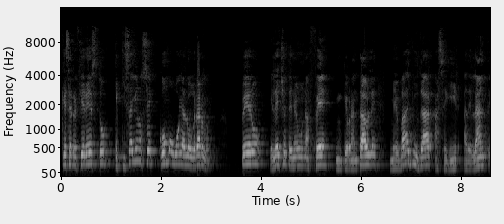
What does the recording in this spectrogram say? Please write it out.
¿Qué se refiere esto? Que quizá yo no sé cómo voy a lograrlo, pero el hecho de tener una fe inquebrantable me va a ayudar a seguir adelante.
